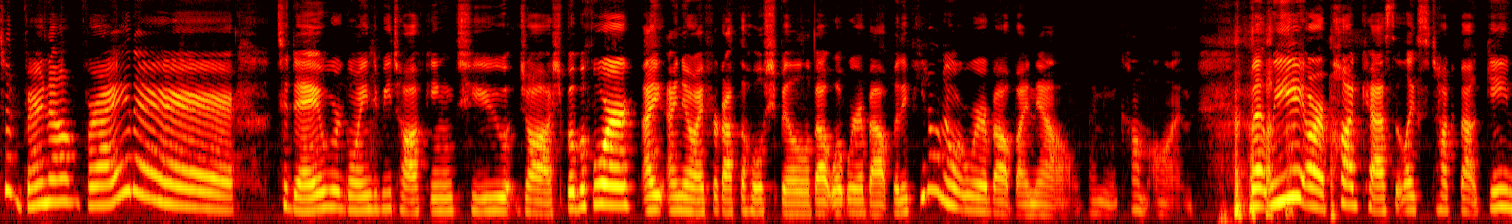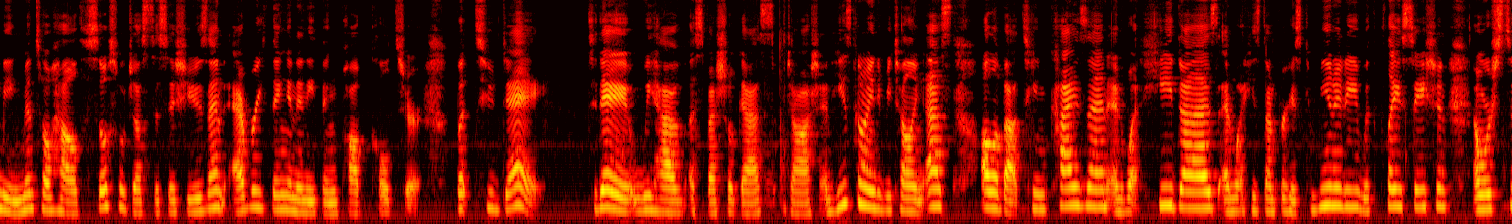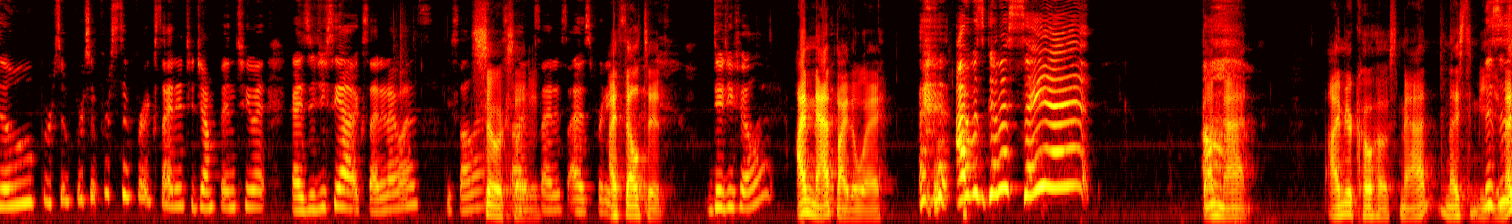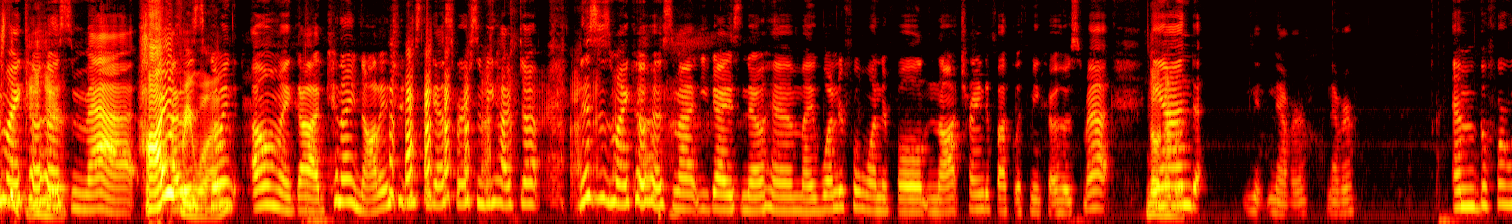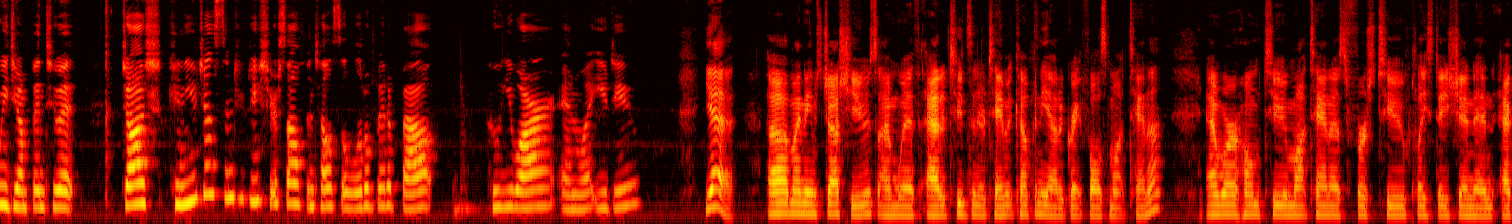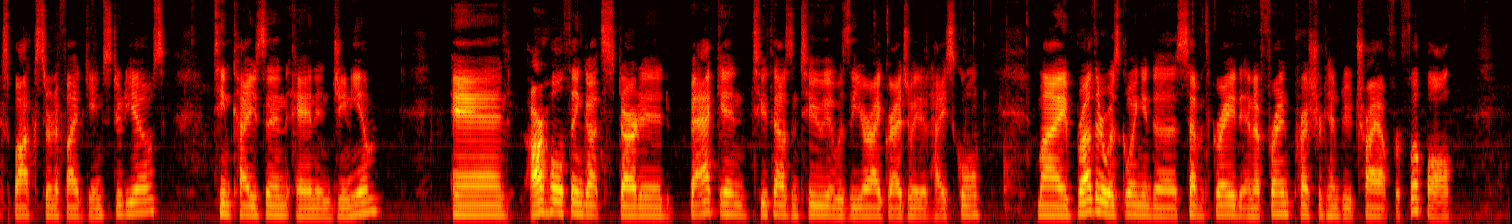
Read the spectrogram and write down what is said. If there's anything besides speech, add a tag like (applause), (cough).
to Burnout Brighter. Today we're going to be talking to Josh. But before, I, I know I forgot the whole spiel about what we're about, but if you don't know what we're about by now, I mean, come on. but we (laughs) are a podcast that likes to talk about gaming, mental health, social justice issues, and everything and anything pop culture. But today, Today, we have a special guest, Josh, and he's going to be telling us all about Team Kaizen and what he does and what he's done for his community with PlayStation. And we're super, super, super, super excited to jump into it. Guys, did you see how excited I was? You saw that? So excited. excited? I was pretty I felt it. Did you feel it? I'm Matt, (laughs) by the way. I was going to say it. I'm ah. Oh. Matt. I'm your co-host, Matt. Nice to meet This you. This is nice my to be here. co-host Matt. Hi, everyone. going- oh my god, can I not introduce the guest first and be hyped up? This is my co-host Matt. You guys know him, my wonderful, wonderful, not trying to fuck with me co-host Matt. No, never. and N- never, never. And before we jump into it, Josh, can you just introduce yourself and tell us a little bit about who you are and what you do? Yeah. Uh, my name's Josh Hughes. I'm with Addatudez Entertainment Company out of Great Falls, Montana. And we're home to Montana's first two PlayStation and Xbox certified game studios, Team Kaizen and Ingenium. And our whole thing got started back in 2002. It was the year I graduated high school. My brother was going into seventh grade, and a friend pressured him to try out for football.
